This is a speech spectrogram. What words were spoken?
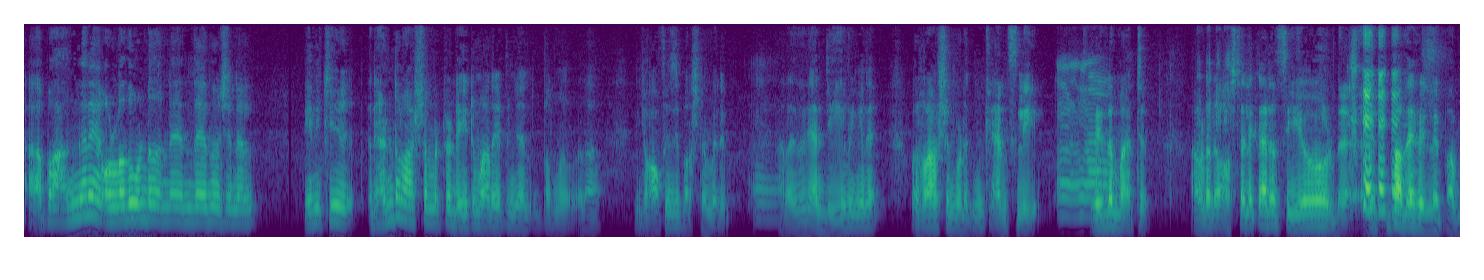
അപ്പോൾ അങ്ങനെ ഉള്ളത് കൊണ്ട് തന്നെ എന്തായെന്ന് വെച്ച് കഴിഞ്ഞാൽ എനിക്ക് രണ്ട് പ്രാവശ്യം മറ്റു ഡേറ്റ് മാറിയപ്പോൾ ഞാൻ പറഞ്ഞു എടാ എനിക്ക് ഓഫീസിൽ പ്രശ്നം വരും. കാരണം ഇത് ഞാൻ ലീവ് ഇങ്ങനെ ഒരു പ്രാവശ്യം കൊടുക്കും ക്യാൻസൽ ചെയ്യും. വീണ്ടും മാറ്റും. അവിടെ ഒരു ഓസ്ട്രേലിയക്കാരൻ സിഇഒ ഉണ്ട്. ഇപ്പം അദ്ദേഹം ഇല്ല ഇപ്പം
